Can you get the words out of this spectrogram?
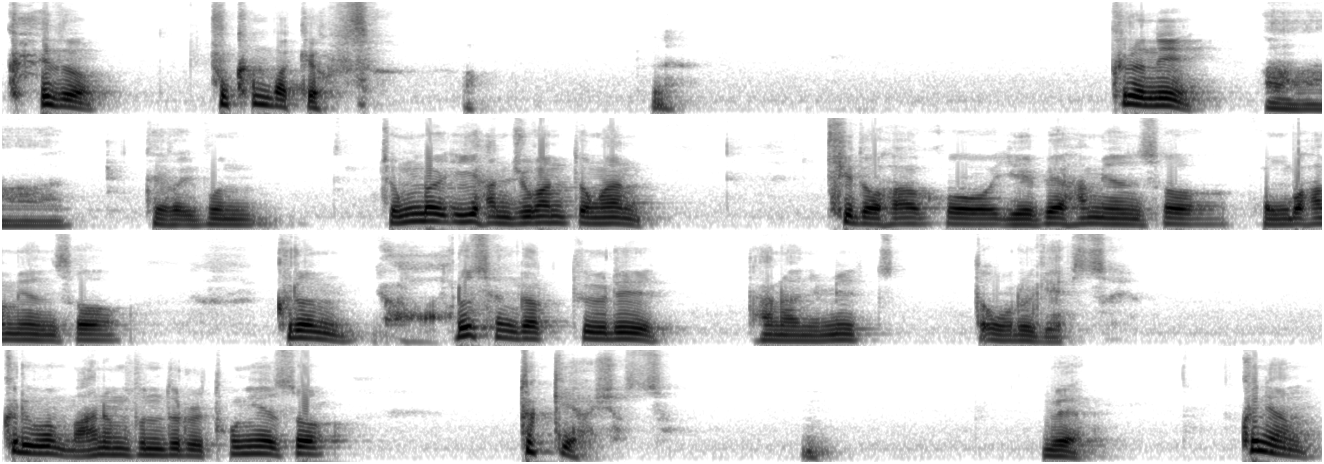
그래도 두 칸밖에 없어. 네. 그러니 아 내가 이번 정말 이 한 주간 동안 기도하고 예배하면서 공부하면서 그런 여러 생각들이 하나님이 떠오르게 했어요. 그리고 많은 분들을 통해서 듣게 하셨어. 음. 왜? 그냥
